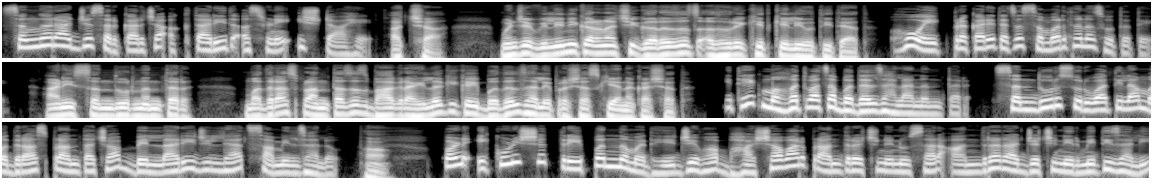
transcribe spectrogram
संघराज्य सरकारच्या अखतारीत असणे इष्ट आहे. अच्छा. म्हणजे विलिनीकरणाची गरजच अधोरेखित केली होती त्यात? हो एक प्रकारे त्याचं समर्थनच होतं ते. आणि संदूर नंतर मद्रास प्रांताचाच भाग राहिलं की काही बदल झाले प्रशासकीय नकाशात? इथे एक महत्त्वाचा बदल झाला नंतर. संदूर सुरुवातीला मद्रास प्रांताच्या बेल्लारी जिल्ह्यात सामील झालं. हां. पण एकोणीसशे त्रेपन्नमध्ये जेव्हा भाषावार प्रांतरचनेनुसार आंध्र राज्याची निर्मिती झाली.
